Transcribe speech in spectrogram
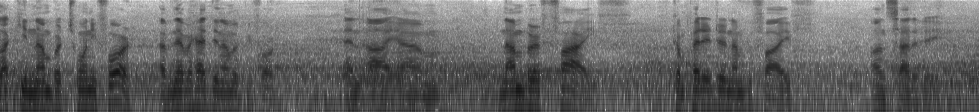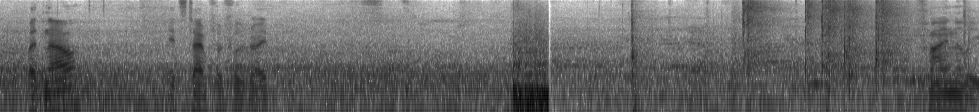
Lucky number 24. I've never had the number before. And I am number five, competitor number five on Saturday. But now it's time for food, right? Finally.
